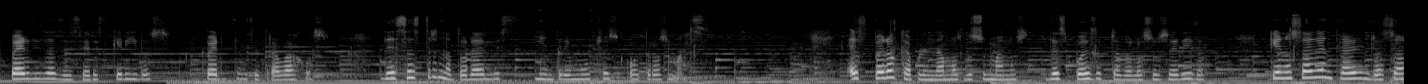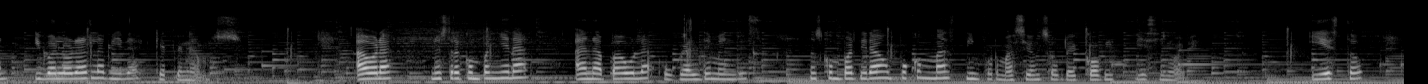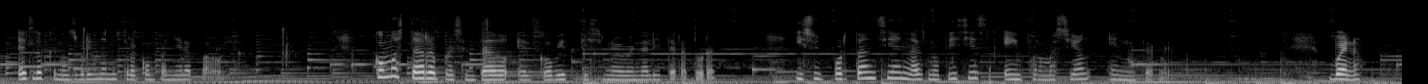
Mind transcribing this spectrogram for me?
pérdidas de seres queridos, pérdidas de trabajos, desastres naturales y entre muchos otros más. Espero que aprendamos los humanos después de todo lo sucedido, que nos haga entrar en razón y valorar la vida que tenemos. Ahora, nuestra compañera Ana Paula Ugalde Méndez nos compartirá un poco más de información sobre el COVID-19. Y esto es lo que nos brinda nuestra compañera Paola. ¿Cómo está representado el COVID-19 en la literatura? Y su importancia en las noticias e información en Internet. Bueno,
